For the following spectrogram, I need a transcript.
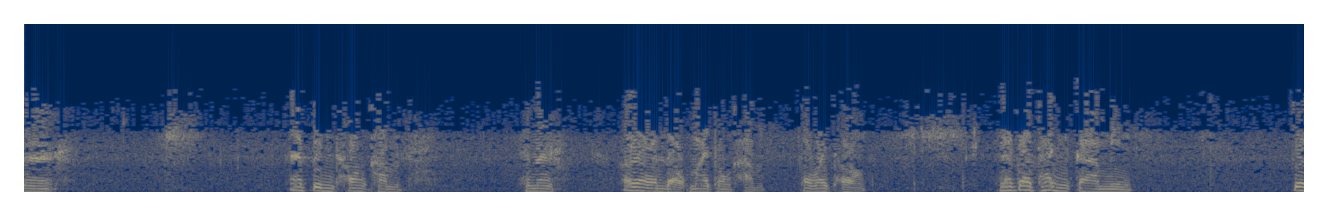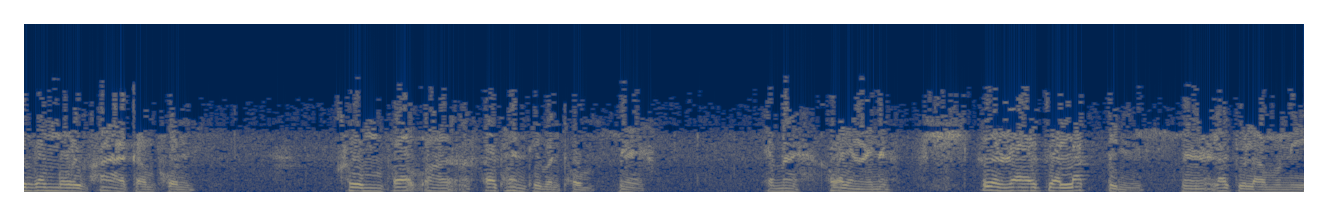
นะถ้าปิ่นทองคำใช่ไหมก็เรียกว่าดอกไม้ทองคำต้องไว้ทอง แล้วก็ท่านกามินจึงขโมยผ้ากำพลคลุมเพราะว่าพระท่านที่บรรทมเนี่ย ใช่ไหมเขาว่าย่างไรนะเพื่อเราจะลักปิ่นนะลักจุลามณี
